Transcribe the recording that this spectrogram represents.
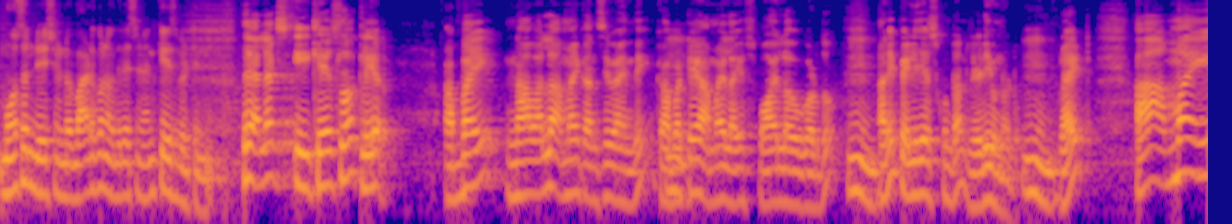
మోసం చేసిండు వాడుకొని వదిలేసిండు అని కేసు పెట్టింది. అలెక్స్ ఈ కేసులో క్లియర్. అబ్బాయి నా వల్ల అమ్మాయి కన్సీవ్ అయింది కాబట్టి ఆ అమ్మాయి లైఫ్ స్పాయిల్ అవ్వకూడదు అని పెళ్ళి చేసుకుంటాను రెడీ ఉన్నాడు. రైట్? ఆ అమ్మాయి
